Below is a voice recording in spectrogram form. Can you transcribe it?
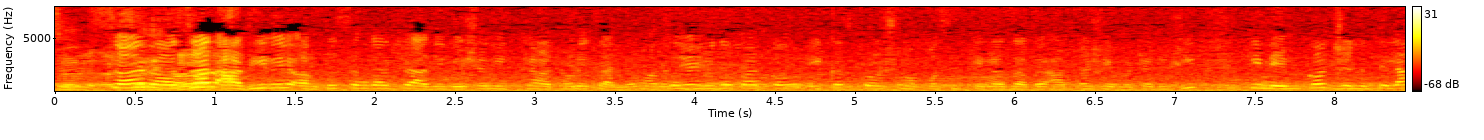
सर सर अधिवे अर्थसंकल्प अधिवेशन इतके आठवडे चाललं. मात्र विरोधकांकडून एकच प्रश्न उपस्थित केला जातोय आता शेवटच्या दिवशी की नेमकं जनतेला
